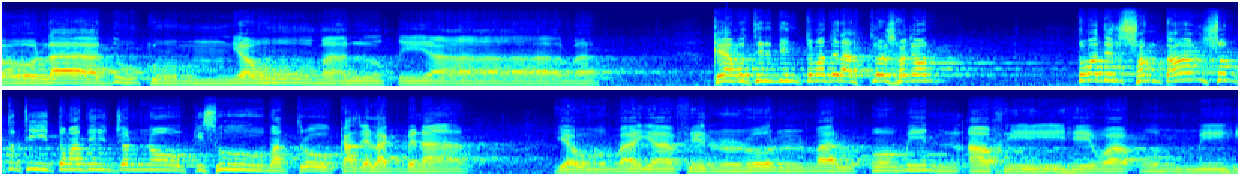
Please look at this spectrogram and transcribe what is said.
أولادكم يوم القيامة কেয়ামতের দিন তোমাদের আত্মীয় স্বজন তোমাদের সন্তান সন্ততি তোমাদের জন্য কিছু মাত্র কাজে লাগবে না يوم يفر المرء من أخيه وأمه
